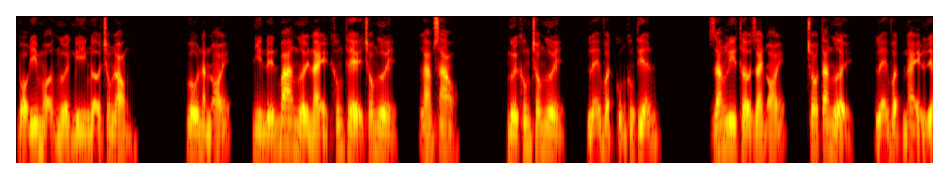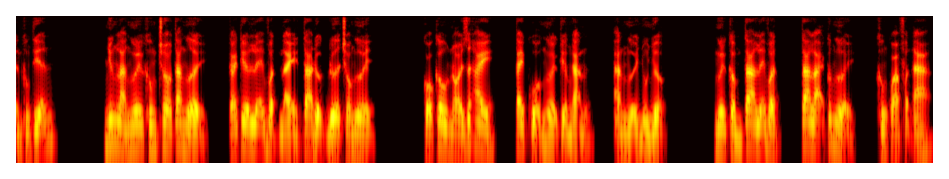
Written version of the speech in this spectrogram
bỏ đi mọi người nghi ngờ trong lòng. Vô nàn nói, nhìn đến ba người này không thể cho ngươi, làm sao? Người không cho ngươi, lễ vật cũng không tiễn. Giang Ly thở dài nói, cho ta người, lễ vật này liền không tiễn. Nhưng là ngươi không cho ta người, cái kia lễ vật này ta được đưa cho ngươi. Có câu nói rất hay, tay của người kia ngắn, ăn người nhu nhược. Ngươi cầm ta lễ vật, ta lại cướp người, không quá phận A.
